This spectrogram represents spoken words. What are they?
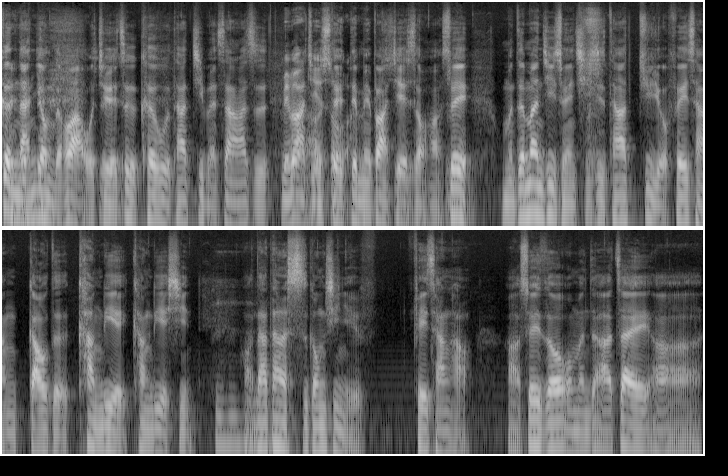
更难用的话，我觉得这个客户他基本上他是没办法接受，对对，没办法接受哈。所以我们的慢气水其实它具有非常高的抗裂抗裂性，嗯，好，那它的施工性也非常好啊。所以说我们的啊在呃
